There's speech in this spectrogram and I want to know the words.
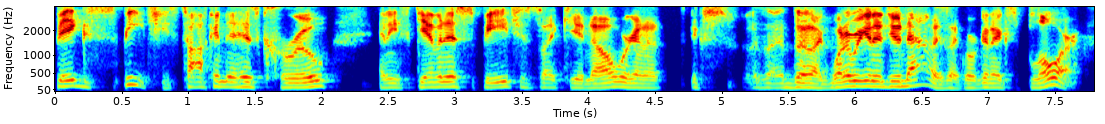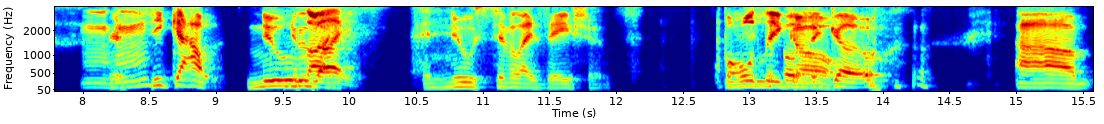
big speech he's talking to his crew and he's giving his speech it's like you know we're gonna ex- they're like what are we gonna do now he's like we're gonna explore we're gonna Mhm. seek out new, New life lives. and new civilizations boldly Boldly go. go. um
